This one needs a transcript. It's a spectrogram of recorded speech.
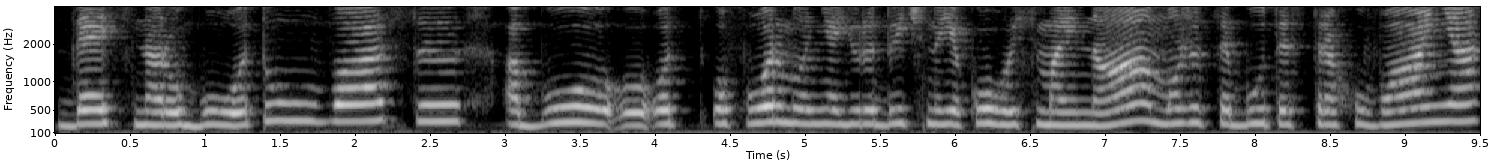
десь на роботу у вас, е, або от оформлення юридичне якогось майна, може це бути страхування,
